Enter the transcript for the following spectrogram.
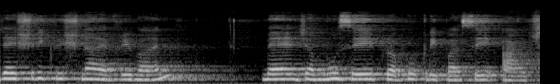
जय श्री कृष्णा एवरीवन मैं जम्मू से प्रभु कृपा से आज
